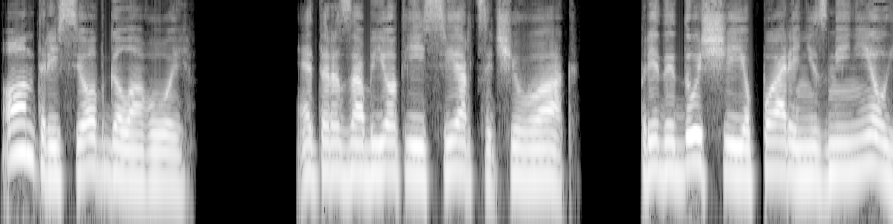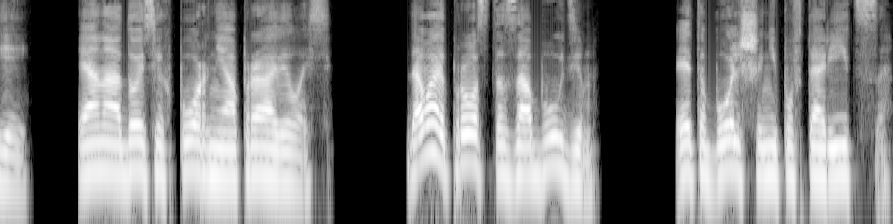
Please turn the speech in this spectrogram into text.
Он трясет головой. Это разобьет ей сердце, чувак. Предыдущий ее парень изменил ей, и она до сих пор не оправилась. Давай просто забудем. Это больше не повторится.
